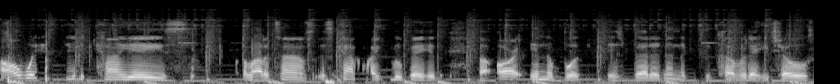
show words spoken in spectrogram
Always did Kanye's. A lot of times, it's kind of like Lupe. The art in the book is better than the, the cover that he chose,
